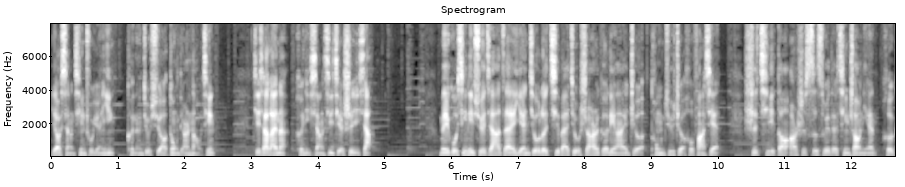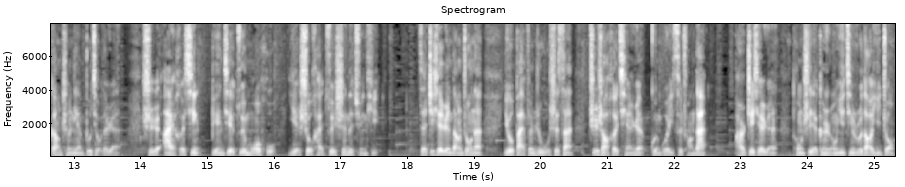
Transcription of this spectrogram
要想清楚原因，可能就需要动点脑筋。接下来呢，和你详细解释一下。美国心理学家在研究了七百九十二个恋爱者同居者后发现，十七到二十四岁的青少年和刚成年不久的人是爱和性边界最模糊也受害最深的群体。在这些人当中呢，有百分之五十三至少和前任滚过一次床单，而这些人同时也更容易进入到一种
